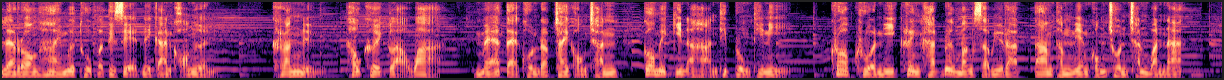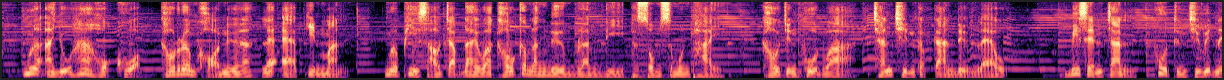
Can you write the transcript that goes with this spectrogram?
และร้องไห้เมื่อถูกปฏิเสธในการขอเงิน ครั้งหนึ่ง เขาเคยกล่าวว่า แม้แต่คนรับใช้ของฉันก็ไม่กินอาหารที่ปรุงที่นี่ ครอบครัวนี้เคร่งครัดเรื่องมังสวิรัตตามธรรมเนียมของชนชั้นวรรณะ เมื่ออายุห้าหกขวบ เขาเริ่มขอเนื้อและแอบกินมัน เมื่อพี่สาวจับได้ว่าเขากำลังดื่มบรันดีผสมสมุนไพร เขาจึงพูดว่า ฉันชินกับการดื่มแล้ว บิเซนจันพูดถึงชีวิตใน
